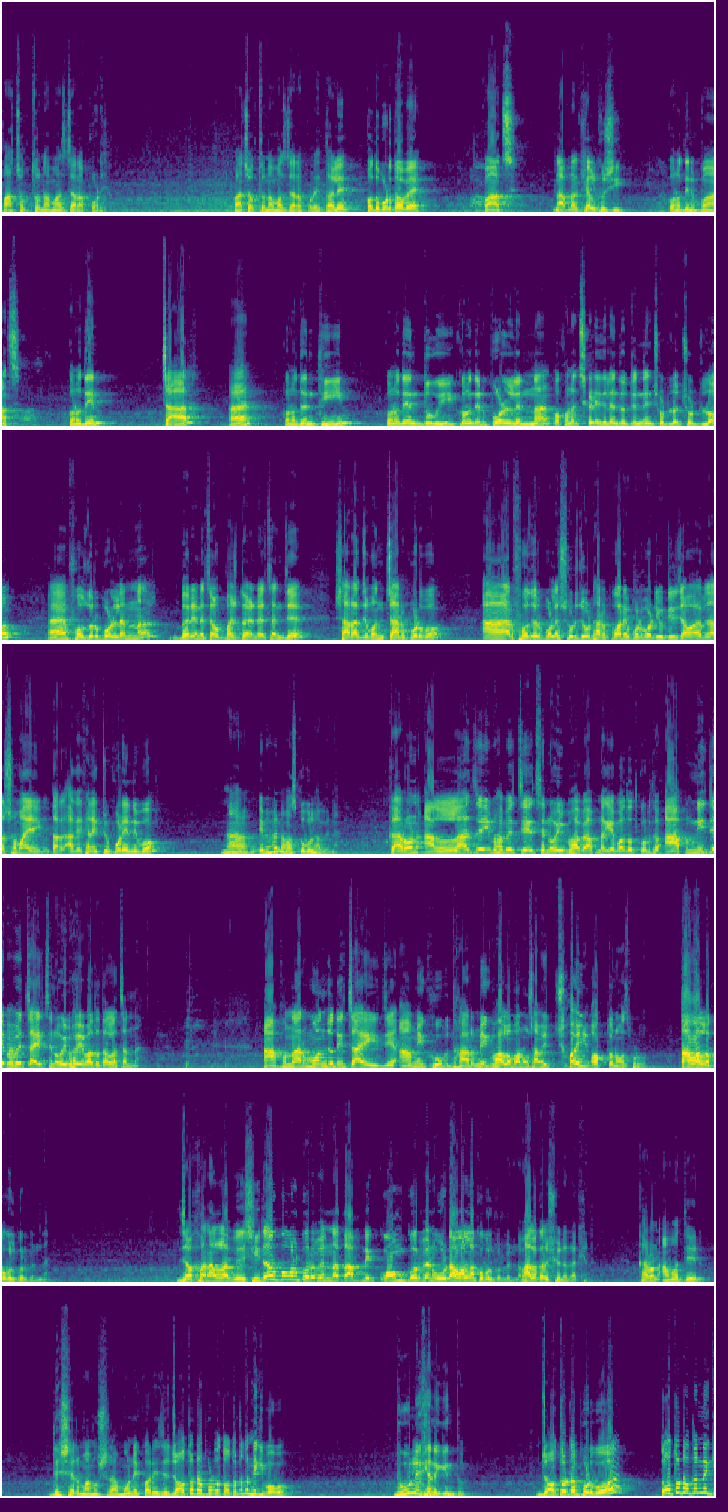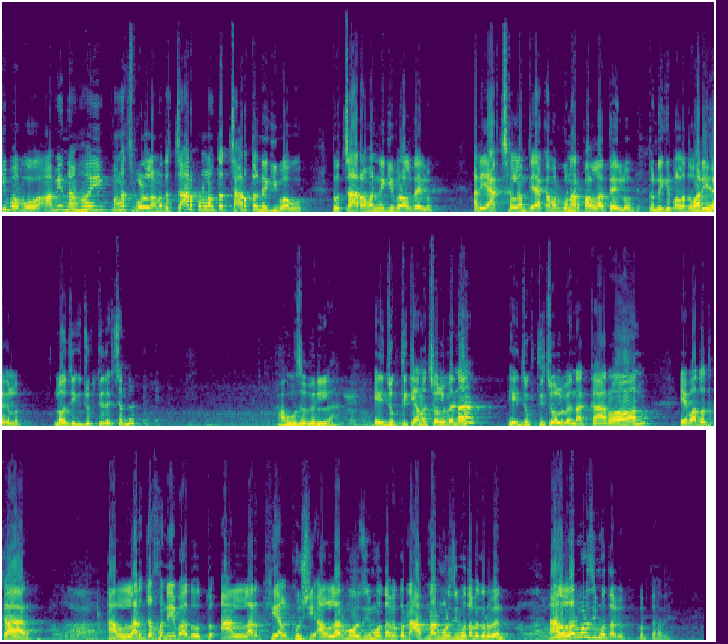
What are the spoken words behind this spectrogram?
পাঁচ অক্ত নামাজ যারা পড়ে, পাঁচ অক্ত নামাজ যারা পড়ে, তাহলে কত পড়তে হবে? পাঁচ। না, আপনার খেয়াল খুশি। কোনো দিন পাঁচ কোনো দিন চার হ্যাঁ? কোনো দিন তিন কোনো দিন দুই কোনো দিন পড়লেন না, কখনো ছেড়ে দিলেন, দু, তিন দিন ছুটলো ছুটলো। হ্যাঁ ফজর পড়লেন না, ধরে নিয়েছেন, অভ্যাস ধরে নিয়েছেন যে সারা জীবন চার পড়ব। আর ফজর পড়লে সূর্য ওঠার পরে পড়ব, ডিউটি যাওয়ার সময় তার আগেখানে একটু পড়ে নেব। না, এভাবে নামাজ কবুল হবে না। কারণ আল্লাহ যেইভাবে চেয়েছেন, ওইভাবে আপনাকে এবাদত করতে হবে। আপনি যেভাবে চাইছেন, ওইভাবে এবাদত আল্লাহ চান না। আপনার মন যদি চাই যে আমি খুব ধার্মিক ভালো মানুষ, আমি ছয় অক্ত নামাজ পড়ব, তাও আল্লাহ কবুল করবেন না। যখন আল্লাহ বেশিটাও কবুল করবেন না, তো আপনি কম করবেন, ওটাও আল্লাহ কবুল করবেন না। ভালো করে শুনে রাখেন। কারণ আমাদের দেশের মানুষরা মনে করে যে যতটা পড়ব ততটা তো নাকি পাবো। ভুল এখানে কিন্তু। যতটা পড়ব ততটা তো নেকি পাবো। আমি না হয় পাঁচ পড়লাম না, তো চার পড়লাম, তো চার তো নেকি পাবো। তো চার আমার নেকি পাল্লাতে এলো আর এক ছাড়লাম তো এক আমার গুনার পাল্লাতে এলো তো নেকির পাল্লা তো ভারী হয়ে গেল। লজিক যুক্তি দেখছেন না? হাউজবিল্লা এই যুক্তি কেন চলবে না? এই যুক্তি চলবে না। কারণ এবাদত কার? আল্লাহর যখন এবাদত, তো আল্লাহর খেয়াল খুশি আল্লাহর মর্জি মোতাবেক করবেন, আপনার মর্জি মোতাবেক করবেন। আল্লাহর মর্জি মোতাবেক করতে হবে।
